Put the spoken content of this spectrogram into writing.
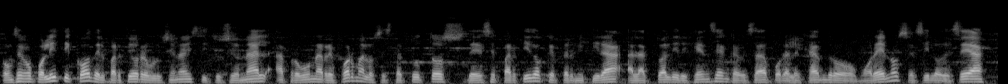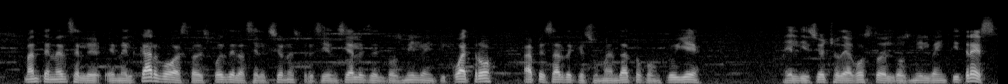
Consejo Político del Partido Revolucionario Institucional aprobó una reforma a los estatutos de ese partido que permitirá a la actual dirigencia, encabezada por Alejandro Moreno, si así lo desea, mantenerse en el cargo hasta después de las elecciones presidenciales del 2024, a pesar de que su mandato concluye el 18 de agosto del 2023.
